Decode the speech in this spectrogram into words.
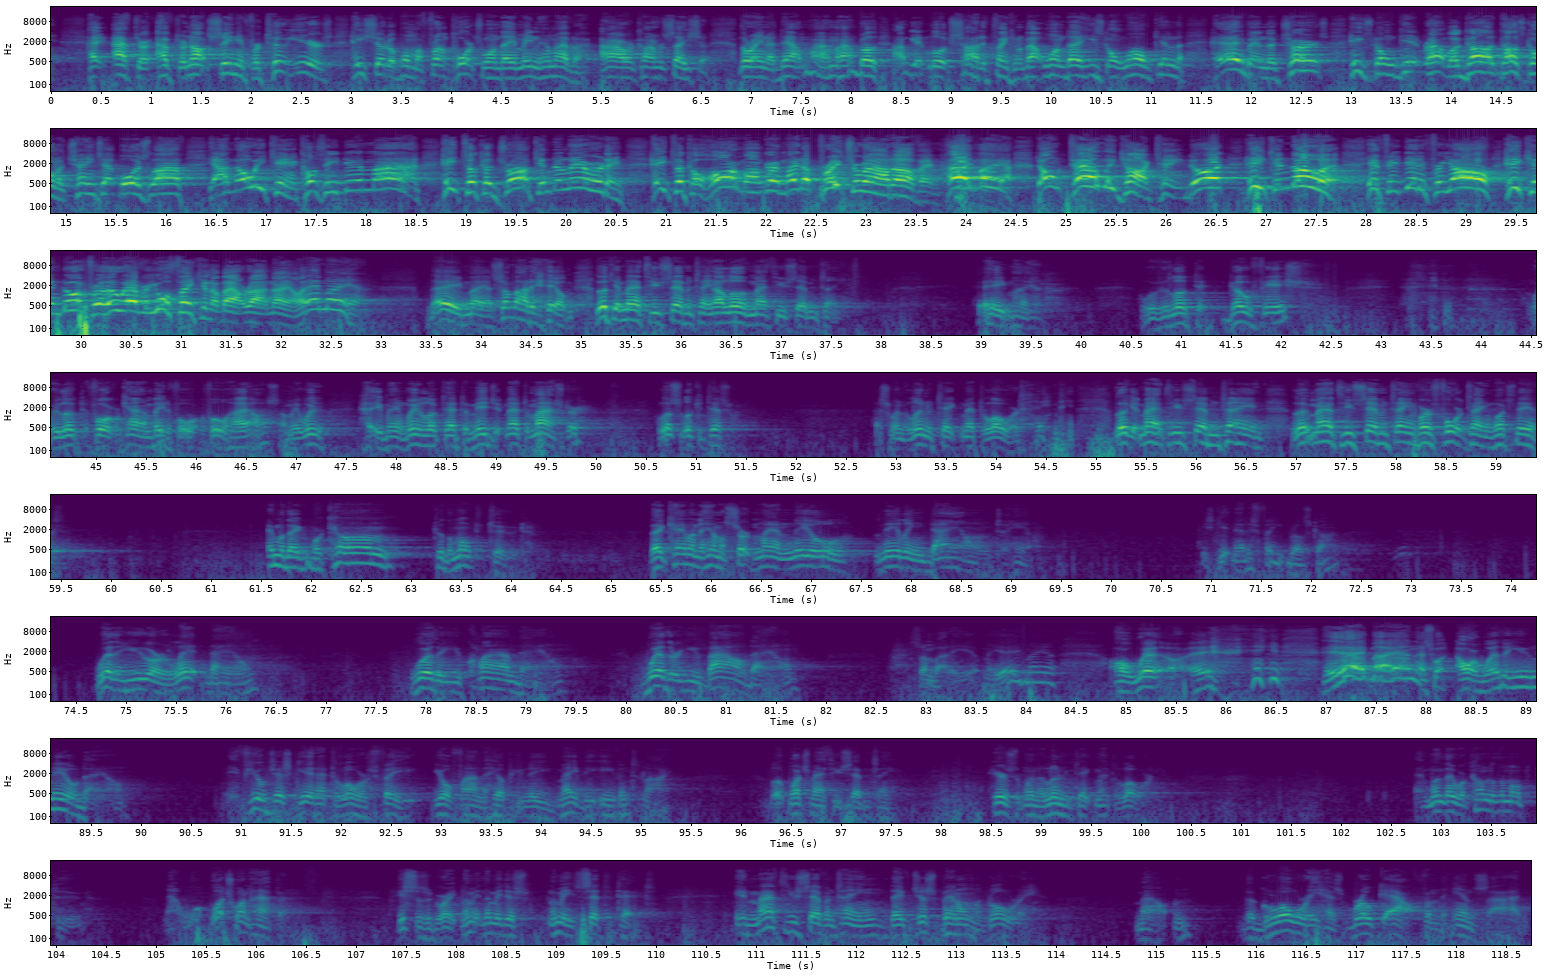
After, after not seeing him for two years, he showed up on my front porch one day and me and him having an hour conversation. There ain't a doubt in my mind, brother. I'm getting a little excited thinking about one day he's going to walk in the, man, the church. He's going to get right with God. God's going to change that boy's life. Yeah, I know he can because he did mine. He took a drunk and delivered him. He took a whoremonger and made a preacher out of him. Hey, man, don't tell me God can't do it. He can do it. If he did it for y'all, he can do it for whoever you're thinking about right now. Amen. Amen. Somebody help me. Look at Matthew 17. I love Matthew 17. Amen. We've looked at go fish. we looked at Fort McCann beat a full, house. I mean, we, amen, we looked at the midget met the master. Let's look at this one. That's when the lunatic met the Lord. Amen. Look at Matthew 17. Look at Matthew 17, verse 14. What's this? And when they were come to the multitude, they came unto him a certain man kneeled, kneeling down to him. He's getting at his feet, Brother Scott. Whether you are let down, whether you climb down, whether you bow down, somebody help me, amen. Or whether, amen, that's what, or whether you kneel down you'll just get at the Lord's feet, you'll find the help you need, maybe even tonight. Look, watch Matthew 17. Here's when the lunatic met the Lord. And when they were come to the multitude, now watch what happened. This is a great, let me, let me just, let me set the text. In Matthew 17, they've just been on the glory mountain. The glory has broke out from the inside.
